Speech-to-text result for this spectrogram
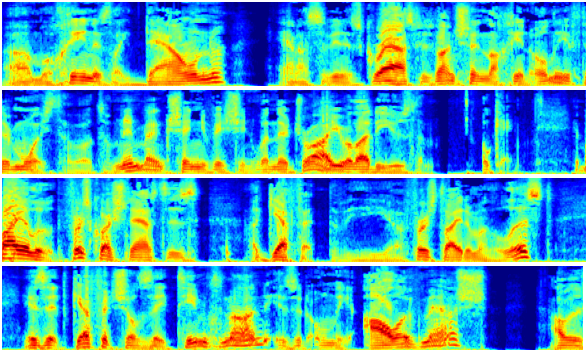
Uh, mochin is like down, and asavin is grass. Only if they're moist. When they're dry, you're allowed to use them. Okay. Ibayalu. The first question asked is a gefet, the, uh, first item on the list. Is it gefet shel zaytim tanan? Is it only olive mash? But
